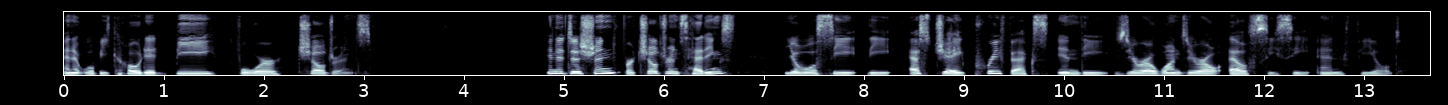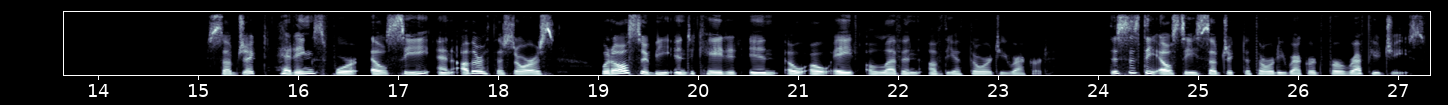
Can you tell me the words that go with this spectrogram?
and it will be coded B for children's. In addition, for children's headings, you will see the SJ prefix in the 010 LCCN field. Subject headings for LC and other thesaurus would also be indicated in 00811 of the authority record. This is the LC subject authority record for refugees.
